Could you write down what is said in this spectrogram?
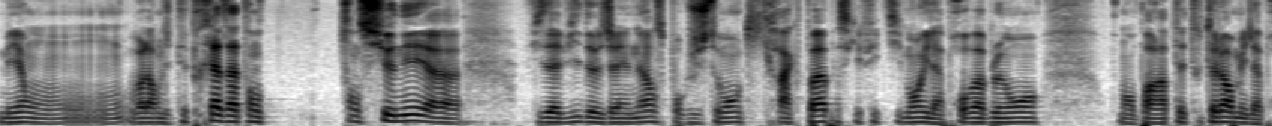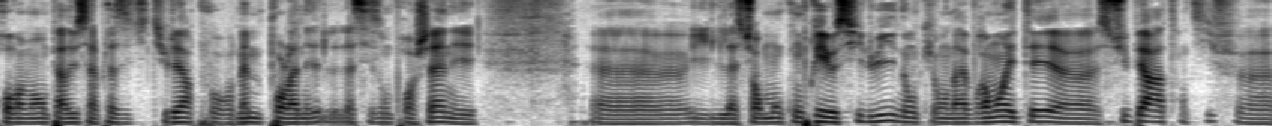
mais on, voilà on était très attentionné vis-à-vis de Jalen Hurts pour que justement qu'il craque pas parce qu'effectivement il a probablement on en parlera peut-être tout à l'heure, mais il a probablement perdu sa place de titulaire pour, même pour la saison prochaine. Et euh, il l'a sûrement compris aussi, lui. Donc on a vraiment été euh, super attentif euh,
